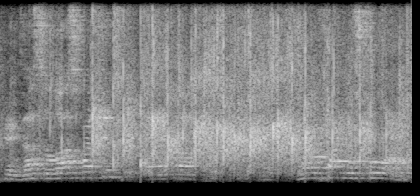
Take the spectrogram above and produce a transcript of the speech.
Okay, that's the last question. And uh, now final score.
